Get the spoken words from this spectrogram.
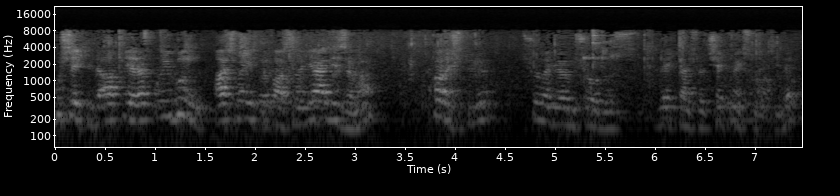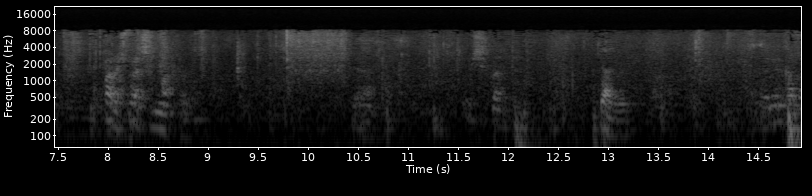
bu şekilde atlayarak uygun açma irtifasına geldiği zaman paraşütünü şurada görmüş olduğunuz direkten şöyle çekmek suretiyle paraşüt açılmaktadır. Işıklar. Gel. Önünü kapat.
